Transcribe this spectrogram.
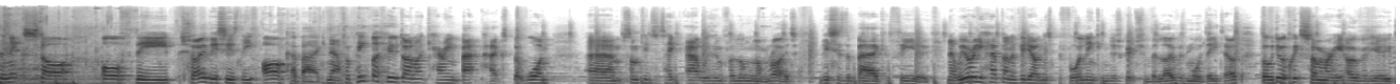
The next star of the show. This is the Arca bag. Now, for people who don't like carrying backpacks but want um, something to take out with them for long, long rides, this is the bag for you. Now, we already have done a video on this before, link in the description below with more details, but we'll do a quick summary overview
